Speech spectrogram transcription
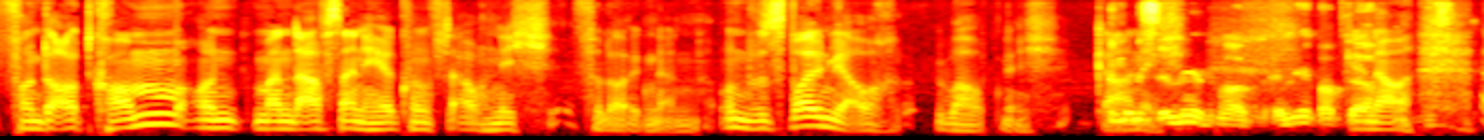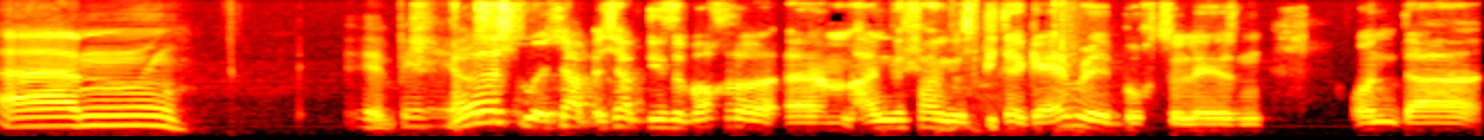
von dort kommen und man darf seine Herkunft auch nicht verleugnen. Und das wollen wir auch überhaupt nicht. Gar Zumindest nicht. im Hip-Hop. Im Hip-Hop Genau. Ähm, äh, Wusstest du, ich habe ich hab diese Woche ähm, angefangen, das Peter Gabriel Buch zu lesen. Und da,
